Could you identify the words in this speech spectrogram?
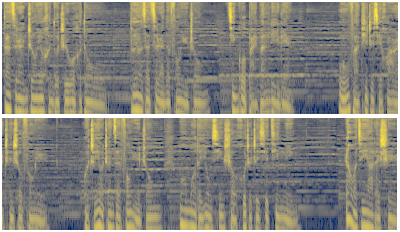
大自然中有很多植物和动物，都要在自然的风雨中经过百般历练。我无法替这些花儿承受风雨。我只有站在风雨中，默默的用心守护着这些精灵。让我惊讶的是，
